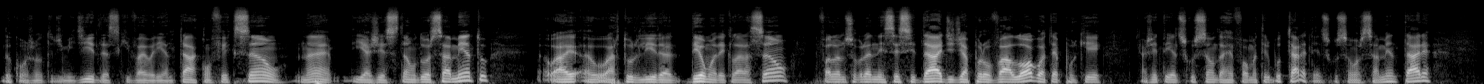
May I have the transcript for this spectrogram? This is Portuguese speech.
do conjunto de medidas que vai orientar a confecção né, e a gestão do orçamento. O Arthur Lira deu uma declaração falando sobre a necessidade de aprovar logo, até porque a gente tem a discussão da reforma tributária, tem a discussão orçamentária.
